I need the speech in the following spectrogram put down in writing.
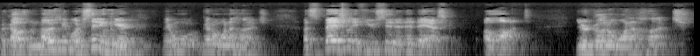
Because when most people are sitting here, they're going to want to hunch. Especially if you sit at a desk a lot. You're going to want to hunch.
